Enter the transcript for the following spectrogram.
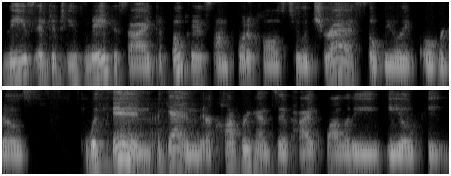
these entities may decide to focus on protocols to address opioid overdose within, again, their comprehensive high quality EOP.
